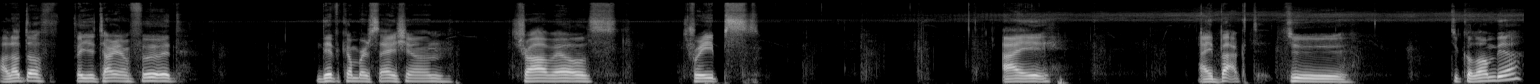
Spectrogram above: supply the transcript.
a lot of vegetarian food deep conversation travels trips i i backed to to colombia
